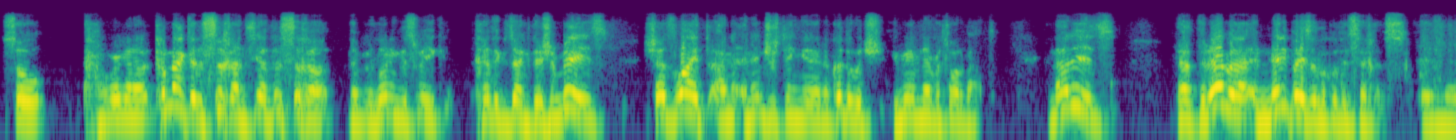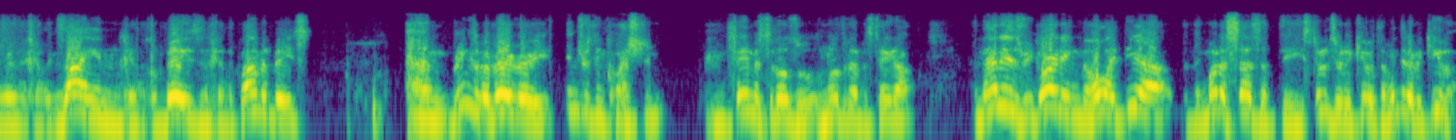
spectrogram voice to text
So we're going to come back to the Sikha and see how this Sikha that we're learning this week, Chedik Zek Beis, sheds light on an interesting uh, nakuda which you may have never thought about, and that is that the Rebbe in many places in Likkutei Sichos, in the Chelik Zayin, Chelik Beis, and Chelik Lamed Beis, um, brings up a very very interesting question, famous to those who, who know the Rebbe's Torah, and that is regarding the whole idea that the Gemara says that the students of the Kiva, Talmud Rebbe Kiva,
